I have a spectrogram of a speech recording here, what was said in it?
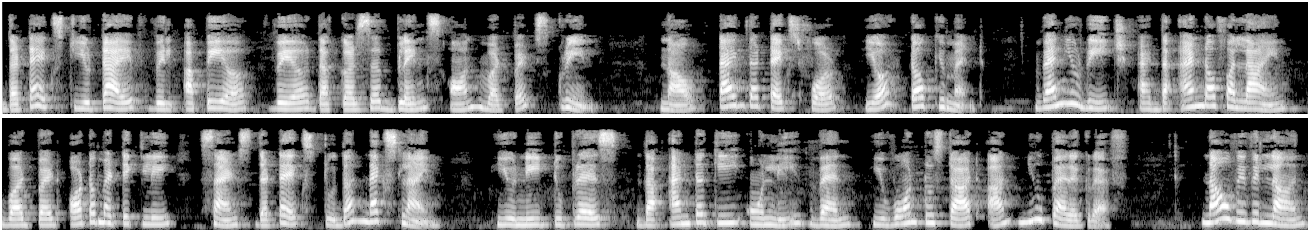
The text you type will appear where the cursor blinks on WordPad screen. Now type the text for your document. When you reach at the end of a line, WordPad automatically sends the text to the next line. You need to press the enter key only when you want to start a new paragraph. Now we will learn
